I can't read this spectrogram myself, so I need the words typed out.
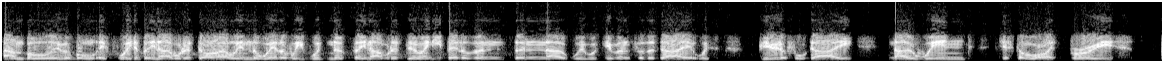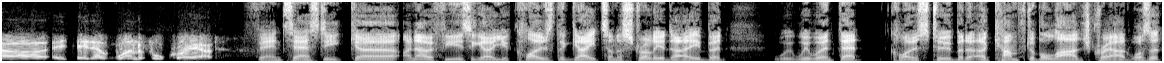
unbelievable. If we'd have been able to dial in the weather, we wouldn't have been able to do any better than than uh, we were given for the day. It was beautiful day, no wind, just a light breeze, uh, and a wonderful crowd. Fantastic. Uh, I know a few years ago you closed the gates on Australia Day, but we, we weren't that close to. But a, a, comfortable large crowd, was it?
